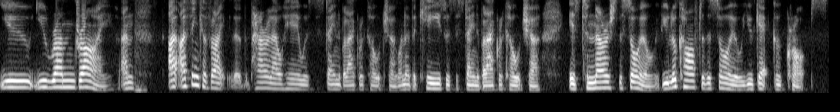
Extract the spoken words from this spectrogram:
you you run dry and I, I think of like the, the, parallel here with sustainable agriculture. One of the keys with sustainable agriculture is to nourish the soil. If you look after the soil, you get good crops.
